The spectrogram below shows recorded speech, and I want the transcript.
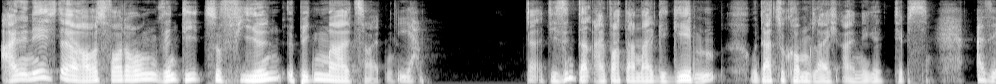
Eine nächste Herausforderung sind die zu vielen üppigen Mahlzeiten. Ja. ja. Die sind dann einfach da mal gegeben und dazu kommen gleich einige Tipps. Also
